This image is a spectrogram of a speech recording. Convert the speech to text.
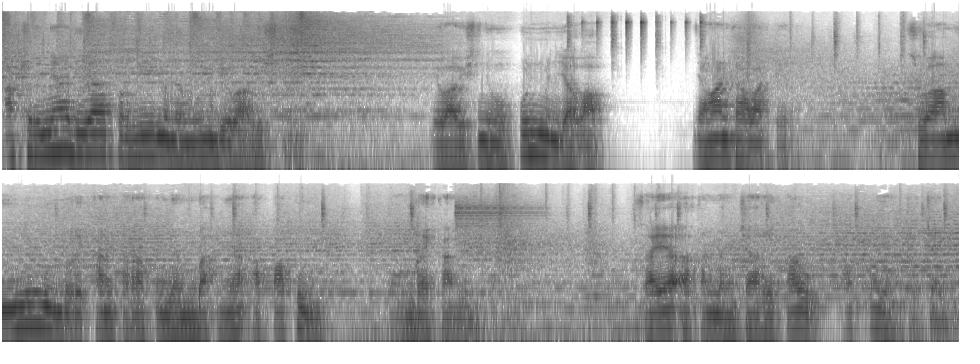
Akhirnya dia pergi menemui Dewa Wisnu. Dewa Wisnu pun menjawab, Jangan khawatir, suamimu memberikan para penyembahnya apa pun yang mereka minta. Saya akan mencari tahu apa yang terjadi.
